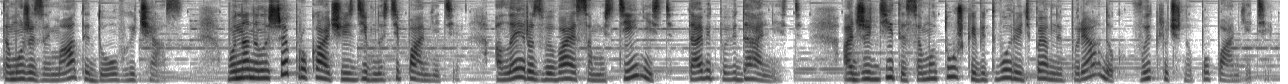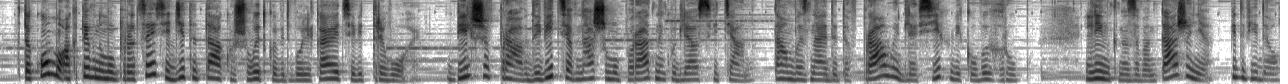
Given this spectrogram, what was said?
та може займати довгий час. Вона не лише прокачує здібності пам'яті, але й розвиває самостійність та відповідальність. Адже діти самотужки відтворюють певний порядок виключно по пам'яті. В такому активному процесі діти також швидко відволікаються від тривоги. Більше вправ дивіться в нашому пораднику для освітян. Там ви знайдете вправи для всіх вікових груп. Лінк на завантаження під відео.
